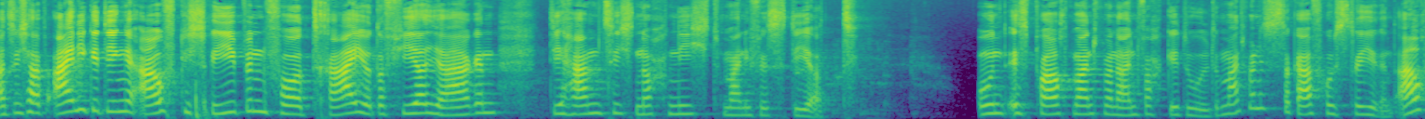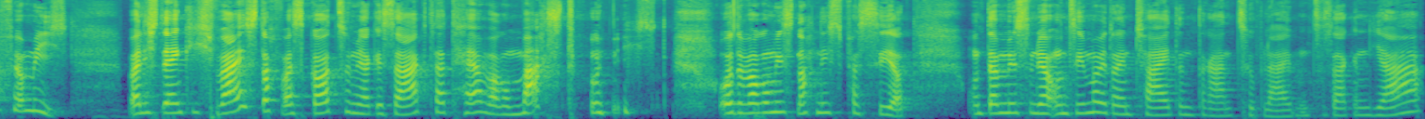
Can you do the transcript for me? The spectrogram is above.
also ich habe einige Dinge aufgeschrieben vor drei oder vier Jahren, die haben sich noch nicht manifestiert. Und es braucht manchmal einfach Geduld. Und manchmal ist es sogar frustrierend, auch für mich. Weil ich denke, ich weiß doch, was Gott zu mir gesagt hat. Herr, warum machst du nicht? Oder warum ist noch nichts passiert? Und da müssen wir uns immer wieder entscheiden, dran zu bleiben. Zu sagen, ja,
